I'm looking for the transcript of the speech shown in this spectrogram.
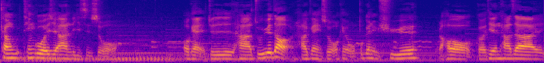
看听过一些案例是说，OK，就是他租约到，他跟你说 OK，我不跟你续约，然后隔天他在。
